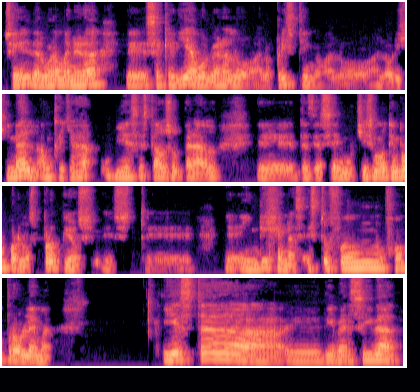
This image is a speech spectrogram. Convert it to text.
¿sí? De alguna manera eh, se quería volver a lo, prístino, a lo, original, aunque ya hubiese estado superado eh, desde hace muchísimo tiempo por los propios este, eh, indígenas. Esto fue un, fue un problema. Y esta diversidad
